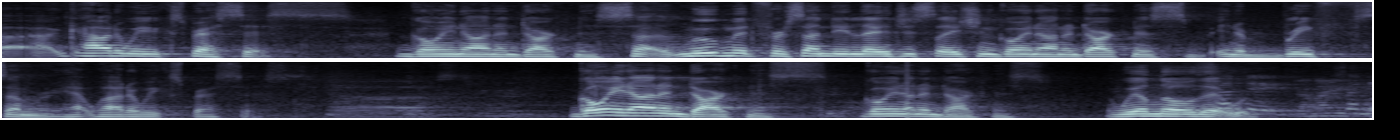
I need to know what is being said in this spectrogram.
Uh, how do we express this? Going on in darkness. Uh, movement for Sunday legislation going on in darkness in a brief summary. How, how do we express this? Going on in darkness. Going on in darkness. We'll know that. Sunday, Sunday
